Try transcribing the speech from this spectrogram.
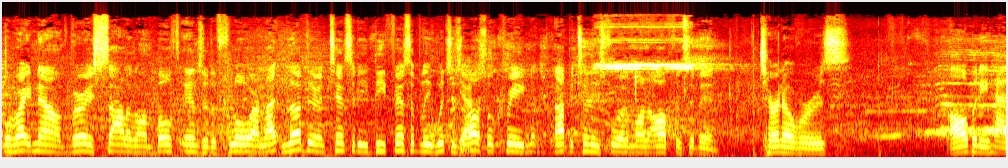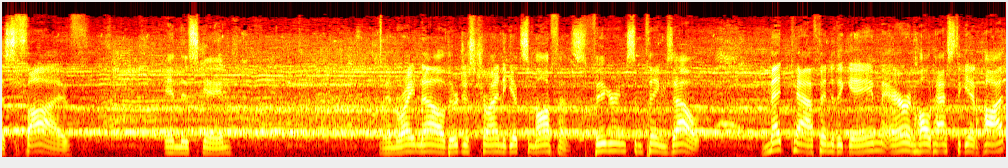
Well, right now, very solid on both ends of the floor. I like, love their intensity defensively, which is Yeah. also creating opportunities for them on the offensive end. Turnovers. Albany has five in this game. And right now, they're just trying to get some offense, figuring some things out. Metcalf into the game. Aronhalt has to get hot.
